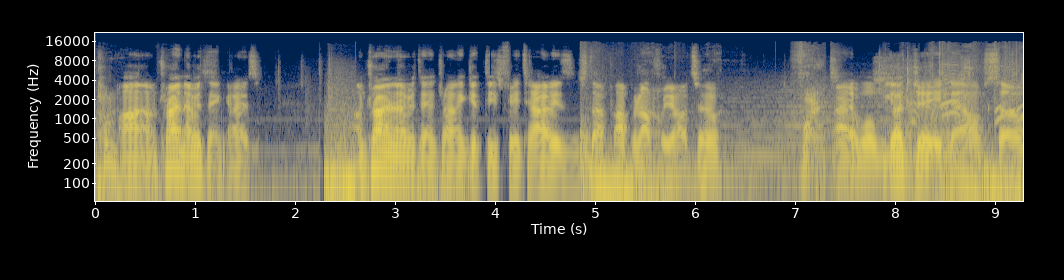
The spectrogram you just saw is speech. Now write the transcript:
Come on, I'm trying everything, guys. I'm trying everything, trying to get these fatalities and stuff popping off for y'all too. Alright, well, we got Jade now, so...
